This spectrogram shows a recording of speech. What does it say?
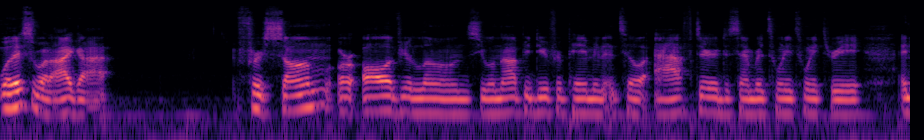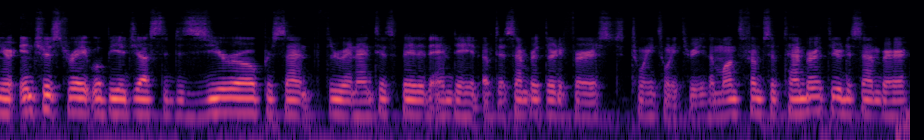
well this is what I got. For some or all of your loans, you will not be due for payment until after December 2023, and your interest rate will be adjusted to 0% through an anticipated end date of December 31st, 2023. The months from September through December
